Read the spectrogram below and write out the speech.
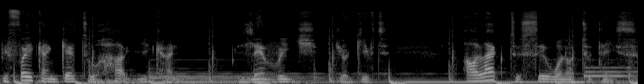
before you can get to how you can leverage your gift, I would like to say one or two things.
